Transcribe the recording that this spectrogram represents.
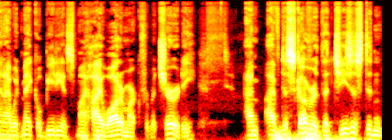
and I would make obedience my high watermark for maturity. i have discovered that Jesus didn't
